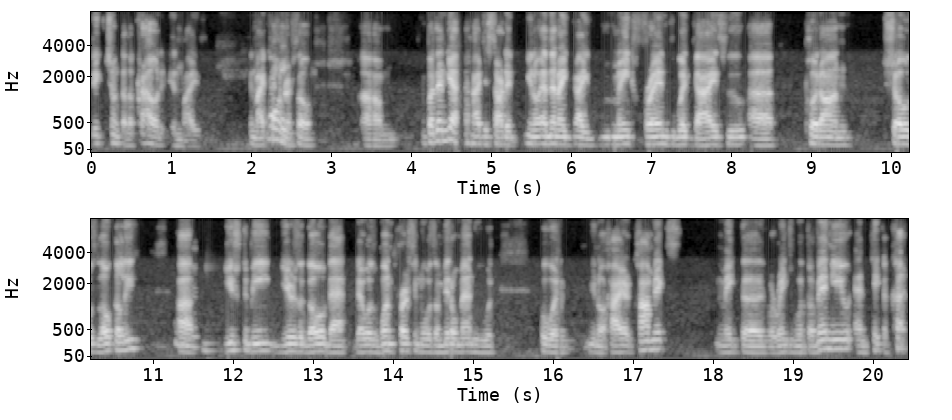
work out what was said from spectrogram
big chunk of the crowd in my in my corner. Right. So, um, but then yeah, I just started you know, and then I, I made friends with guys who uh, put on shows locally uh, mm-hmm. used to be years ago that there was one person who was a middleman who would who would you know hire comics, make the arrangement with the venue, and take a cut.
